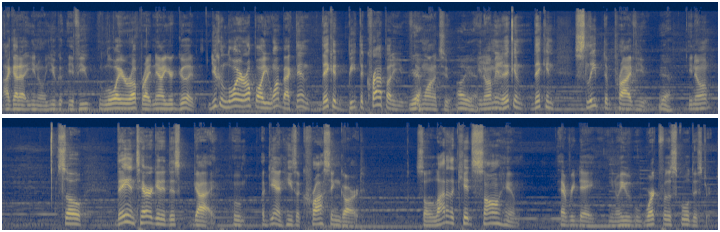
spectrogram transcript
I gotta, you know, you if you lawyer up right now, you're good. You can lawyer up all you want back then. They could beat the crap out of you if Yeah. they wanted to. Oh, yeah. You know what I mean? They can they can sleep deprive you Yeah. you know so they interrogated this guy who again he's a crossing guard so a lot of the kids saw him every day you know he worked for the school district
